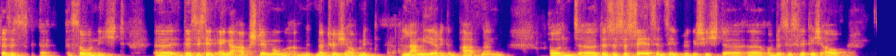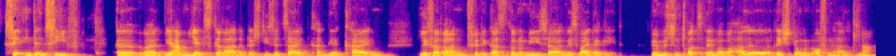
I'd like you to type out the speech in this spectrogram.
Das ist äh, so nicht. Äh, das ist in enger Abstimmung, mit, natürlich auch mit langjährigen Partnern. Und äh, das ist eine sehr sensible Geschichte äh, und es ist wirklich auch sehr intensiv, äh, weil wir haben jetzt gerade durch diese Zeit, kann dir kein Lieferant für die Gastronomie sagen, wie es weitergeht. Wir müssen trotzdem aber alle Richtungen offen halten ja.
